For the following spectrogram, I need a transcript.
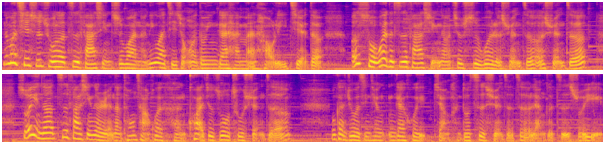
那么其实除了自发型之外呢，另外几种呢都应该还蛮好理解的。而所谓的自发型呢，就是为了选择而选择。所以呢，自发型的人呢，通常会很快就做出选择。我感觉我今天应该会讲很多次“选择”这两个字，所以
